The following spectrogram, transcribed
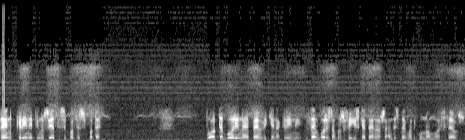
δεν κρίνει την ουσία της υπόθεσης ποτέ. Πότε μπορεί να επέμβει και να κρίνει, δεν μπορείς να προσφύγεις κατά ενός αντισυνταγματικού νόμου ευθέως.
